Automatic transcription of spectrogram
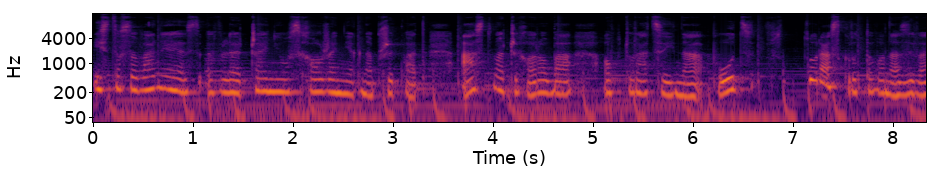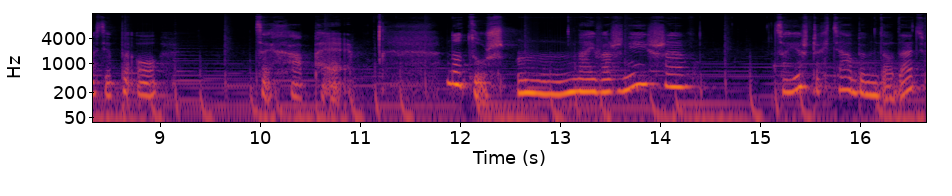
i stosowanie jest w leczeniu schorzeń jak na przykład astma czy choroba obturacyjna płuc, która skrótowo nazywa się POCHP. No cóż, mm, najważniejsze, co jeszcze chciałabym dodać,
